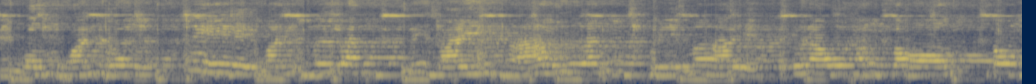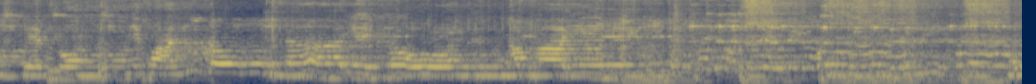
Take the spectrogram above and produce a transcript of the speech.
นี่ผมขวัญลุงนี่ขวัญเพื่อนนี่ใส่หาเหมือนมีไม้เราทั้งสอง ต้องเก็บกดที่ขวัญตรงได้โปรดอภัยฉัน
